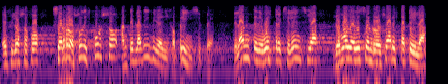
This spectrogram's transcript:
El filósofo cerró su discurso ante Vladimir y le dijo, príncipe, delante de vuestra excelencia yo voy a desenrollar esta tela.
